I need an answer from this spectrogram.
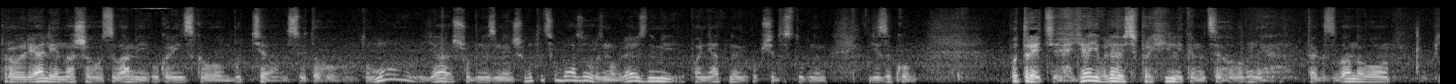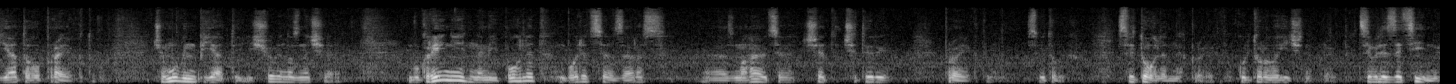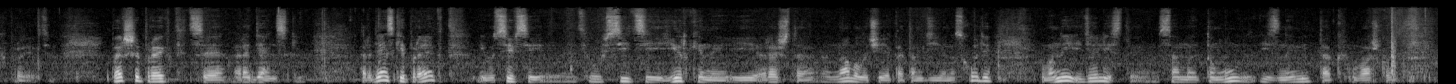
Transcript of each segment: про реалії нашого з вами українського буття світового. Тому я, щоб не зменшувати цю базу, розмовляю з ними понятним, общедоступним язиком. По-третє, я являюсь прихильником, і це головне, так званого п'ятого проєкту. Чому він п'ятий і що він означає? В Україні, на мій погляд, борються зараз, е, змагаються чотири проєкти світових, світоглядних проєктів, культурологічних проєктів, цивілізаційних проєктів. Перший проєкт це радянський. Радянський проєкт і усі, всі, усі ці гіркини і решта наволочі, яка там діє на сході, вони ідеалісти. Саме тому і з ними так важко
